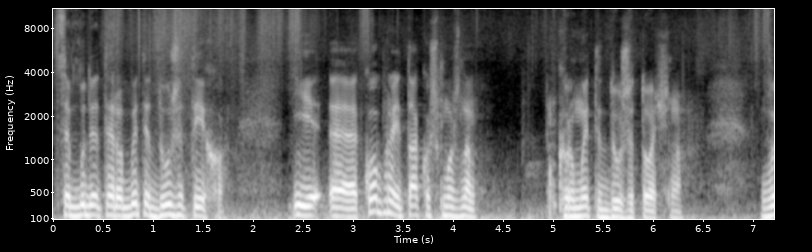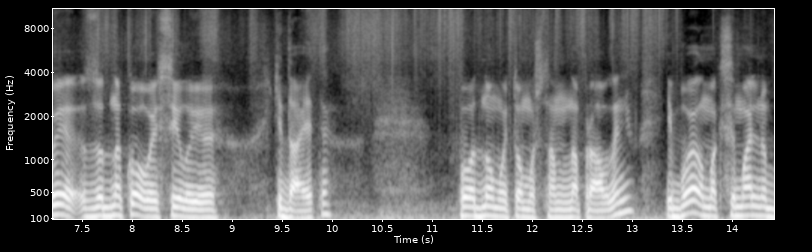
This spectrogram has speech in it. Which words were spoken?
це будете робити дуже тихо. І е, коброю також можна кормити дуже точно. Ви з однаковою силою кидаєте по одному і тому ж самому направленню, і бойл максимально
